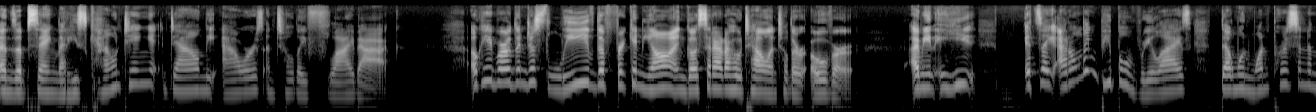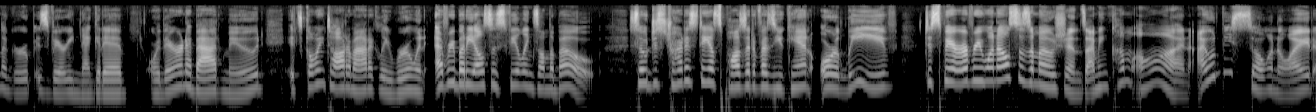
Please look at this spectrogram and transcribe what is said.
ends up saying that he's counting down the hours until they fly back. Okay, bro, then just leave the freaking yacht and go sit at a hotel until they're over. I mean, he it's like I don't think people realize that when one person in the group is very negative or they're in a bad mood, it's going to automatically ruin everybody else's feelings on the boat. So just try to stay as positive as you can or leave to spare everyone else's emotions. I mean, come on. I would be so annoyed.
